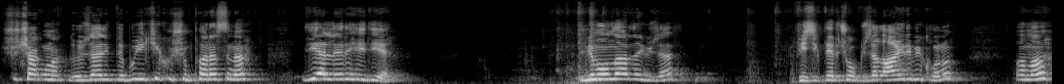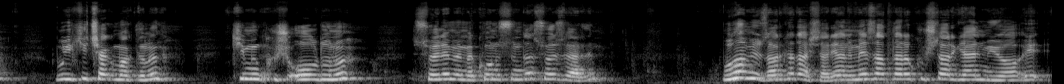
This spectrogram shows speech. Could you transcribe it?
şu çakmaklı özellikle bu iki kuşun parasına diğerleri hediye. Limonlar da güzel. Fizikleri çok güzel ayrı bir konu. Ama bu iki çakmaklının kimin kuş olduğunu söylememe konusunda söz verdim. Bulamıyoruz arkadaşlar. Yani mezatlara kuşlar gelmiyor. E,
